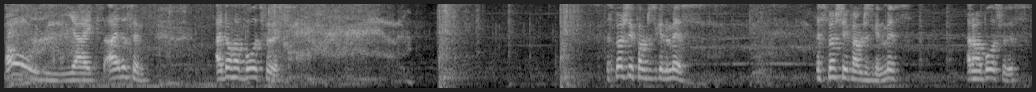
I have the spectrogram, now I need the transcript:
Oh, yikes. I listen. I don't have bullets for this. Especially if I'm just gonna miss. Especially if I'm just gonna miss. I don't have bullets for this.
